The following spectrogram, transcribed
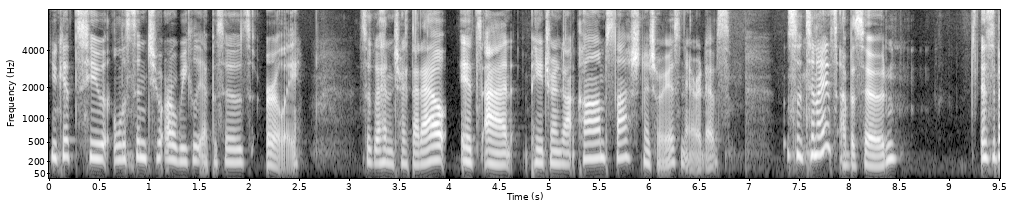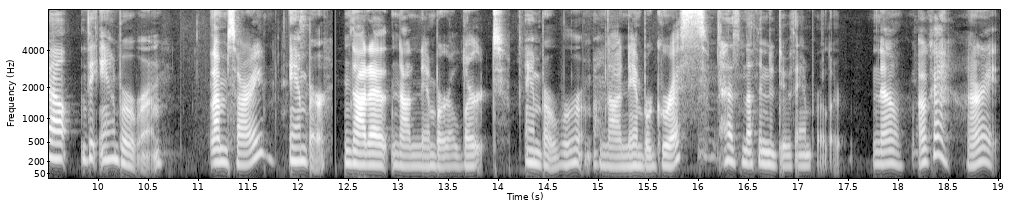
you get to listen to our weekly episodes early. So, go ahead and check that out. It's at patreon.com slash notorious narratives. So, tonight's episode is about the Amber Room. I'm sorry. Amber. Not a not an Amber Alert. Amber Room. Not an ambergris. Has nothing to do with Amber Alert. No. Okay. All right.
